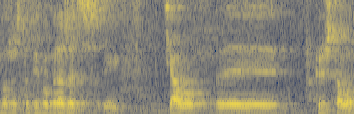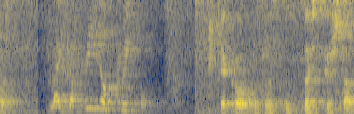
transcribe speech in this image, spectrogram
Możesz sobie wyobrażać y, ciało w, y, kryształowe, Like a piece of crystal jako po prostu coś z kryształu.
